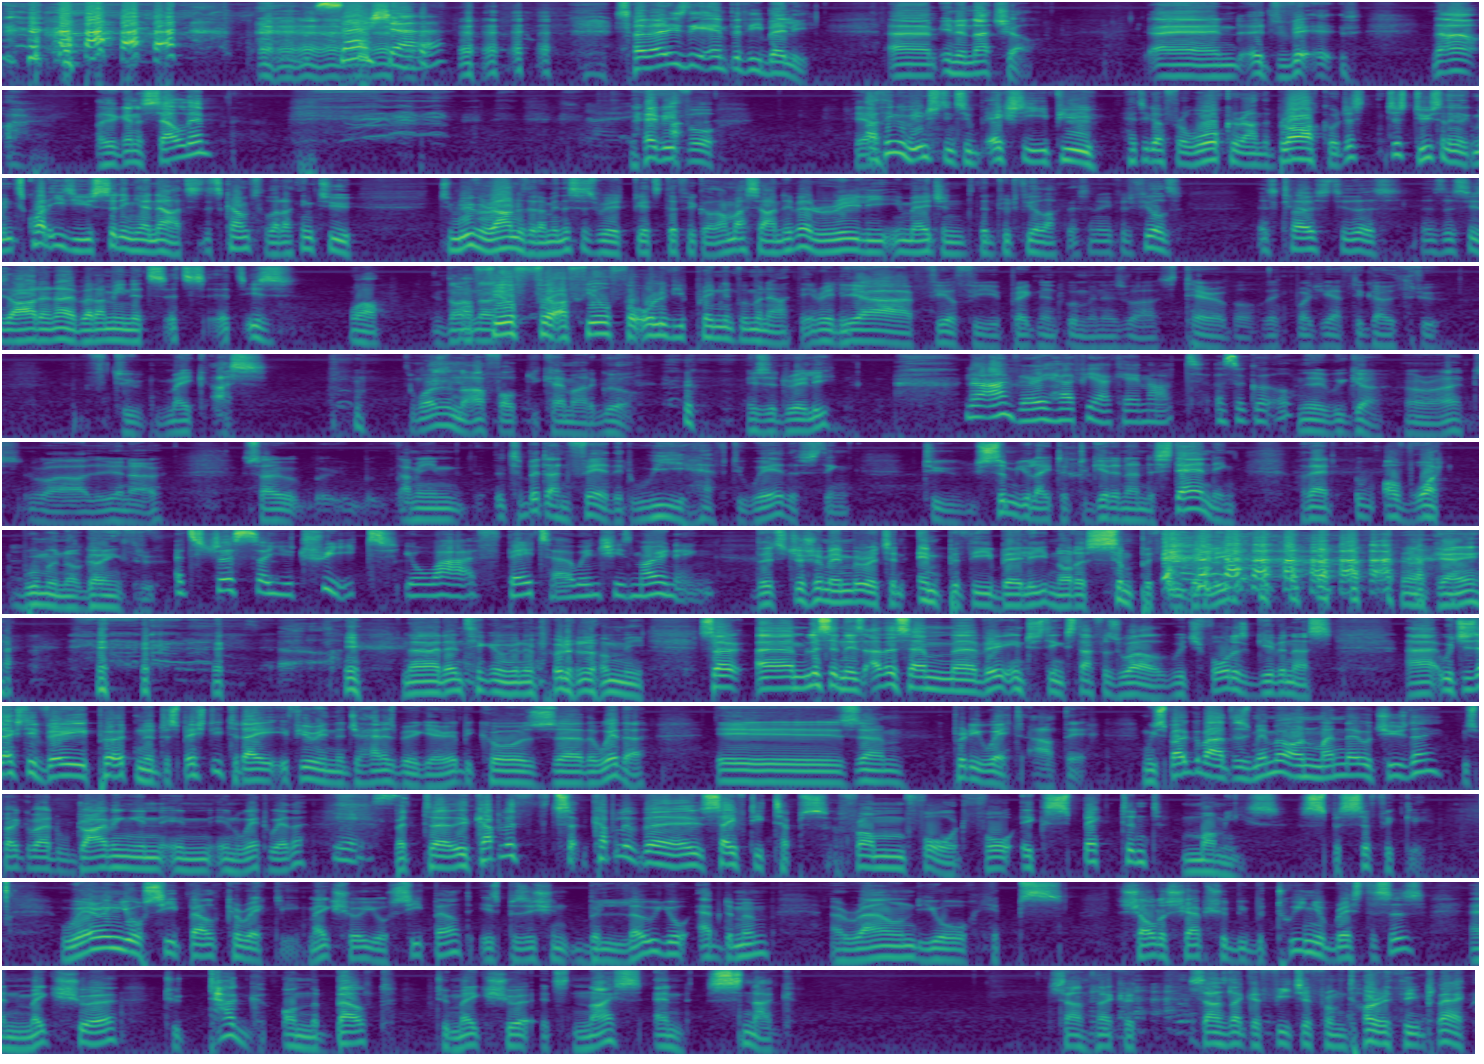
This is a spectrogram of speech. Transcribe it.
Sasha, So that is the empathy belly, um, in a nutshell. And it's ve- now, are you going to sell them? Maybe for Yeah. I think it would be interesting to actually, if you had to go for a walk around the block or just just do something. Like, I mean, it's quite easy. You're sitting here now; it's, it's comfortable. But I think to to move around with it, I mean, this is where it gets difficult. I must say, I never really imagined that it would feel like this. And if it feels as close to this as this is, I don't know. But I mean, it's it's it is well. Not- I not- feel for I feel for all of you pregnant women out there, really. Yeah, I feel for you, pregnant women as well. It's terrible that what you have to go through to make us. it wasn't our fault you came out a girl. Is it really? no, I'm very happy I came out as a girl. There we go. All right. Well, you know. So, I mean, it's a bit unfair that we have to wear this thing to simulate it to get an understanding that of what women are going through. It's just so you treat your wife better when she's moaning. Let's just remember it's an empathy belly, not a sympathy belly. okay. no, I don't think I'm going to put it on me. So, um, listen, there's other some uh, very interesting stuff as well, which Ford has given us, uh, which is actually very pertinent, especially today if you're in the Johannesburg area, because uh, the weather is um, pretty wet out there. We spoke about this. Remember on Monday or Tuesday, we spoke about driving in, in, in wet weather. Yes. But uh, a couple of couple of uh, safety tips from Ford for expectant mommies specifically. Wearing your seatbelt correctly. Make sure your seatbelt is positioned below your abdomen, around your hips. The shoulder strap should be between your breastises, and make sure to tug on the belt to make sure it's nice and snug. Sounds like a sounds like a feature from Dorothy Black.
